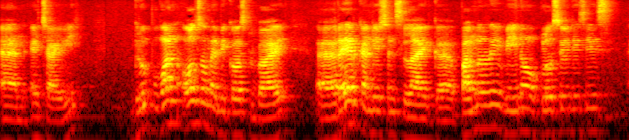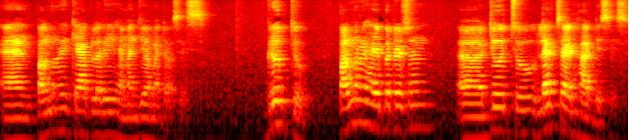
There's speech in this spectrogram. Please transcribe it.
and HIV. Group 1 also may be caused by uh, rare conditions like uh, pulmonary veno-occlusive disease and pulmonary capillary hemangiomatosis. Group 2 Pulmonary hypertension uh, due to left side heart disease.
